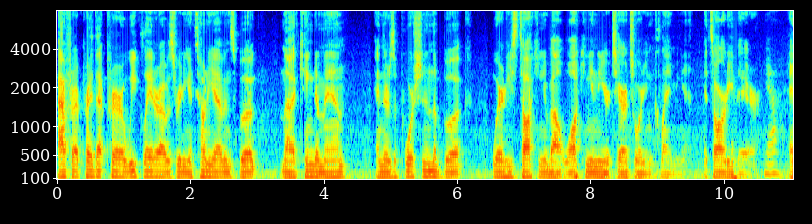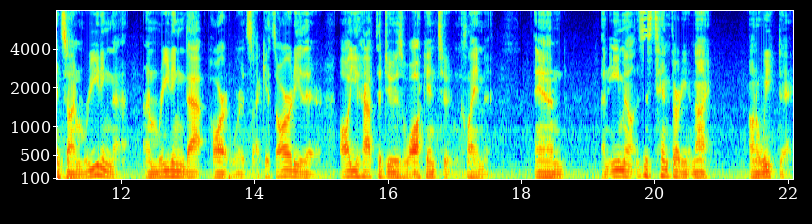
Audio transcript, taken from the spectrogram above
after I prayed that prayer, a week later, I was reading a Tony Evans book, uh, Kingdom Man. And there's a portion in the book where he's talking about walking into your territory and claiming it. It's already there. Yeah. And so I'm reading that. I'm reading that part where it's like it's already there. All you have to do is walk into it and claim it. And an email, this is 10:30 at night on a weekday,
